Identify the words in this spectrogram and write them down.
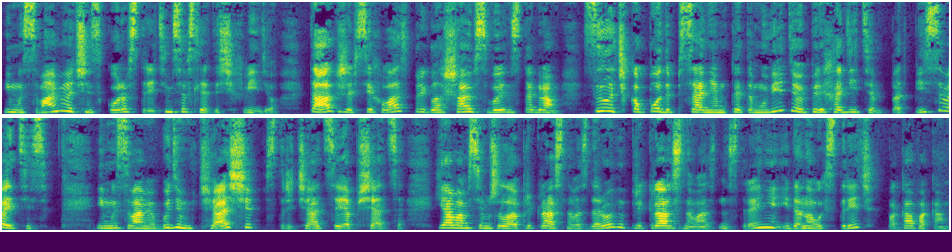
и мы с вами очень скоро встретимся в следующих видео. Также всех вас приглашаю в свой инстаграм. Ссылочка под описанием к этому видео. Переходите, подписывайтесь, и мы с вами будем чаще встречаться и общаться. Я вам всем желаю прекрасного здоровья, прекрасного настроения и до новых встреч. Пока-пока.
